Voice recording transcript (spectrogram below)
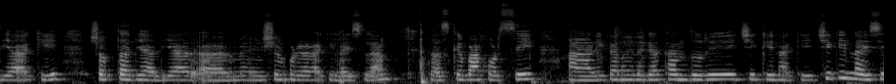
দিয়া কি সপ্তাহ দিয়া দিয়া আর ম্যারিনেশন করিয়া রাখিলা ইসলাম তো আজকে বা করছি। আর এখানে হইলে তান্দুরি, চিকেন আকি। চিকেন নাইছি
